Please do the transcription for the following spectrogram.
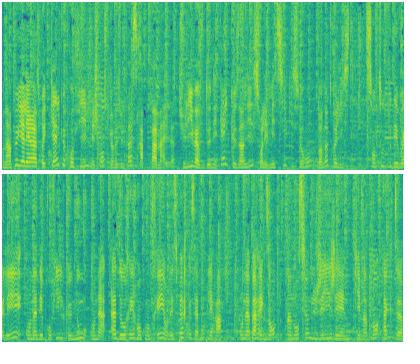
On a un peu galéré à trouver quelques profils, mais je pense que le résultat sera pas mal. Julie va vous donner quelques indices sur les métiers qui seront dans notre liste. Sans tout vous dévoiler, on a des profils que nous, on a adoré rencontrer et on espère que ça vous plaira. On a par exemple un ancien du GIGN qui est maintenant acteur.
